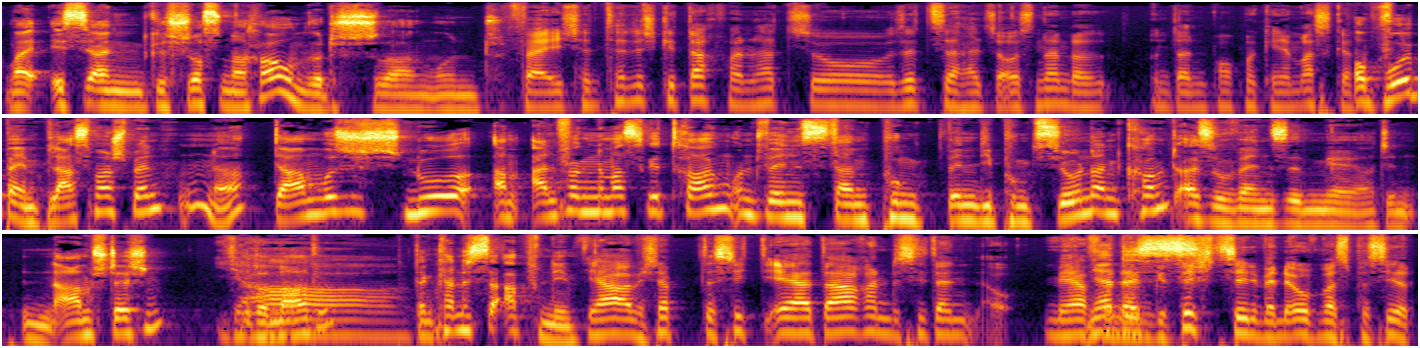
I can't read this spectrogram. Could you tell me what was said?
Weil ist ja ein geschlossener Raum, würde ich sagen. Und Weil ich hätte ich gedacht, man hat so Sitze halt so auseinander und dann braucht man keine Maske. obwohl beim Plasmaspenden, ne, da muss ich nur am Anfang eine Maske tragen und wenn es dann Punkt, wenn die Punktion dann kommt, also wenn sie mir ja den, den Arm stechen Ja. mit der Nadel, dann kann ich sie abnehmen. Ja, aber ich glaube, das liegt eher daran, dass sie dann mehr von Ja, deinem Gesicht sehen, wenn irgendwas passiert.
